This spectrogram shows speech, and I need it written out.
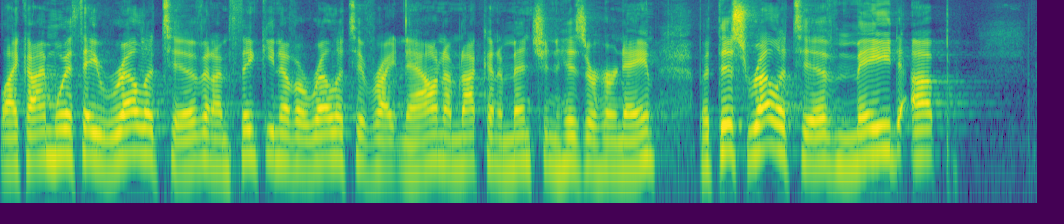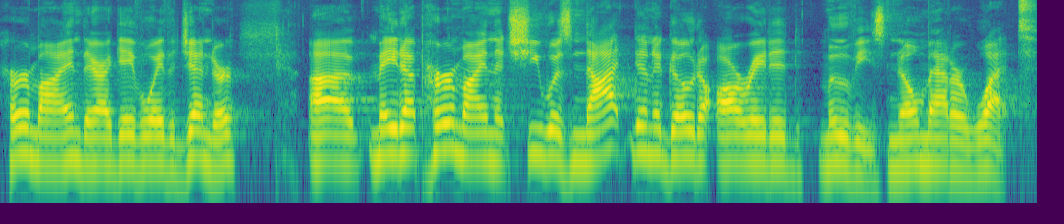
like I'm with a relative, and I'm thinking of a relative right now, and I'm not going to mention his or her name, but this relative made up her mind, there I gave away the gender, uh, made up her mind that she was not going to go to R rated movies no matter what.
